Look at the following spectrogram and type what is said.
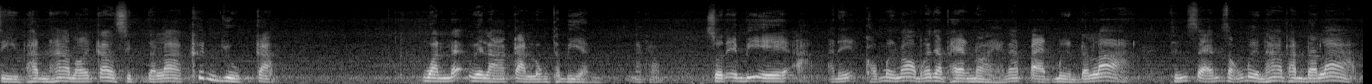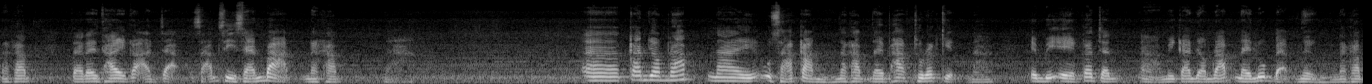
4,590 ดอลลาร์ขึ้นอยู่กับวันและเวลาการลงทะเบียนนะครับ ส่วน MBA อะ อันนี้ของเมืองนอกมันก็จะแพงหน่อยนะ 80,000 ดอลลาร์ ถึงแสน25,000ดอลลาร์นะครับ แต่ในไทยก็อาจจะ 3-4แสนบาทนะครับนะการยอมรับในอุตสาหกรรมนะครับในภาคธุรกิจนะ MBA ก็จะมีการยอมรับในรูปแบบหนึ่งนะครับ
